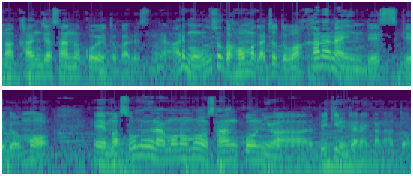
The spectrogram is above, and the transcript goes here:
まあ、患者さんの声とかですねあれも嘘かほんまかちょっとわからないんですけども、えー、まあ、そのようなものも参考にはできるんじゃないかなと、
